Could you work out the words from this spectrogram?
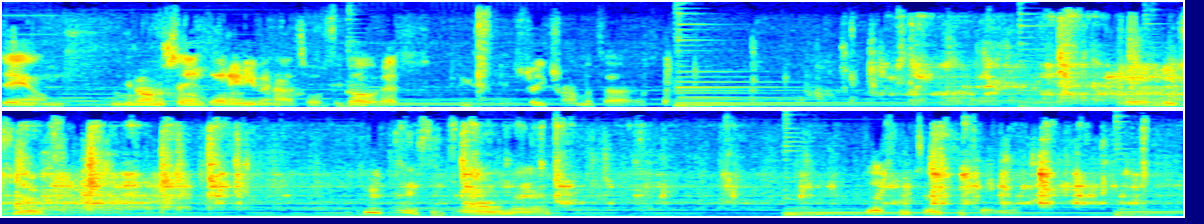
damn. You know what I'm saying? That ain't even how it's supposed to go. That's straight traumatized. Yeah, it's your it takes a toll, man. Definitely takes a toll.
